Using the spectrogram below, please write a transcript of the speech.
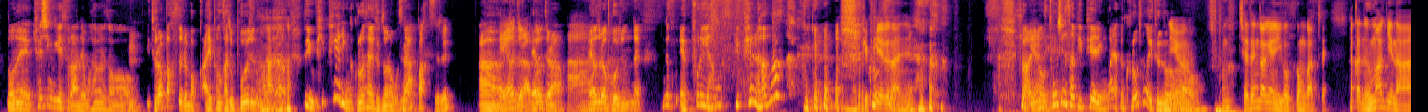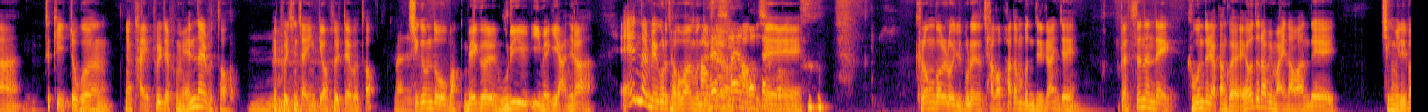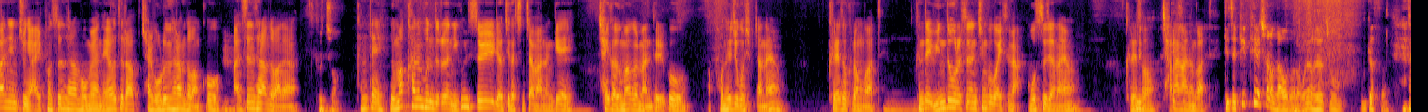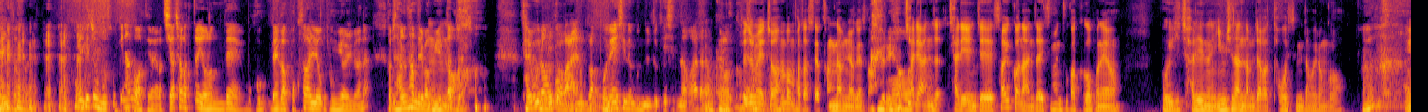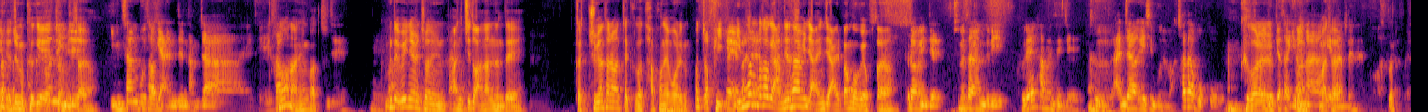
너네 최신 기술 아냐고 하면서 음. 이 드랍박스를 막 아이폰 가지고 보여주는 거예요. 근데 이거 PPL인가 그런 생각이 들더라고요. 드랍박스를? 아, 에어드랍? 그 에어드랍. 아. 에어드랍 보여주는데 근데 그 애플이 한국에서 PPL을 하나? PPL은 아니에요. 그럼 아니면. 통신사 PPL인가? 약간 그런 생각이 들더라고요. 아니요. 통- 제 생각에는 이거 그건 것 같아. 약간 음악이나 특히 이쪽은 그냥 다 애플 제품이 옛날부터 음. 애플 진짜 인기 없을 때부터 맞아요. 지금도 막 맥을 우리 이 맥이 아니라 옛날 맥으로 작업하는 분들 아, 있어요. 하얀 거, 아, 하얀 예, 예. 그런 걸로 일부러 해서 작업하던 분들이랑 이제 그러니까 쓰는데 그분들 약간 그 에어드랍이 많이 나왔는데 지금 일반인 중에 아이폰 쓰는 사람 보면 에어드랍 잘 모르는 사람도 많고 음. 안 쓰는 사람도 많아요. 그렇죠. 근데 음악 하는 분들은 이걸 쓸 여지가 진짜 많은 게 자기가 음악을 만들고 막 보내주고 싶잖아요. 그래서 그런 것 같아. 음. 근데 윈도우를 쓰는 친구가 있으면 못 쓰잖아요. 그래서 자랑하는 것 같아. 진짜 PPL처럼 나오더라고요. 그래서 좀 웃겼어. 재밌었어요. 근데 이게 좀 무섭긴 한 것 같아요. 약간 지하철 같은 데 열었는데 뭐 고- 내가 복사하려고 북미 열면은 갑자기 다른 사람들이 막 음, 위에 떠. 잘못 그런 거. 많이 막 보내시는 분들도 계신다고 하더라고요. 음, 그런 거. 요즘에 저 한 번 받았어요. 강남역에서. 그래요? 자리에 앉아, 자리에 이제 서 있거나 앉아 있으면 누가 그거 보내요. 뭐 이 자리에는 임신한 남자가 타고 있습니다. 뭐 이런 거. 어? 예, 요즘은 그게 좀 있어요. 임산부석에 앉은 남자에 대해서 그건 아닌 것 같아. 이제 음. 근데 왜냐면 저는 앉지도 않았는데, 그러니까 주변 사람한테 그거 다 보내버리는, 어차피 네, 임산부석에 맞아요. 앉은 사람인지 아닌지 알 방법이 없어요. 그러면 이제 주변 사람들이 그래 하면서 이제 그 앉아 계신 분을 막 쳐다보고 음, 그걸 느껴서 일어나게 음. 만드는 것 같더라고요.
